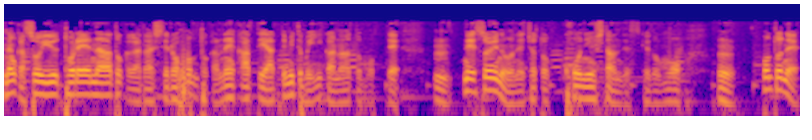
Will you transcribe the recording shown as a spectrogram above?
なんかそういうトレーナーとかが出してる本とかね、買ってやってみてもいいかなと思って、うん。で、そういうのをね、ちょっと購入したんですけども、うん。ほんとね、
